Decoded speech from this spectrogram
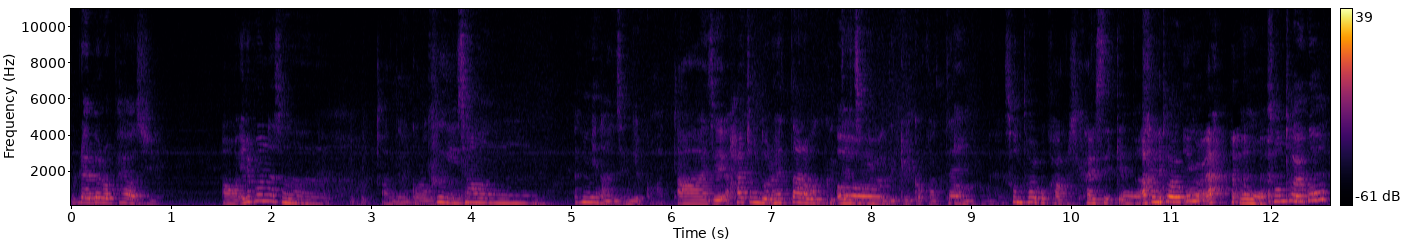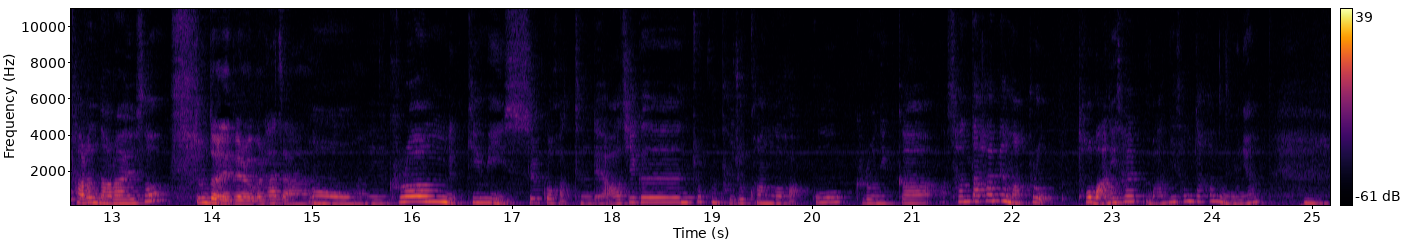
레벨업 해야지. 아 일본에서는 안 될 거라고. 그. 이상 흥미는 안 생길 것 같아. 아 이제 할 정도로 했다라고 그때쯤이면 어. 느낄 것 같아. 어. 손 털고 갈수 있겠다. 어, 손 털고 이거야? 어, 손 털고 다른 나라에서 좀 더 레벨업을 하자. 어, 음, 그런 느낌이 있을 것 같은데 아직은 조금 부족한 것 같고 그러니까 산다 하면 앞으로 더 많이 살 많이 산다 하면 5년? 음.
